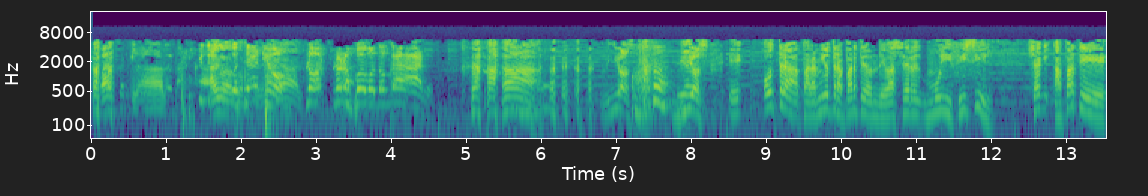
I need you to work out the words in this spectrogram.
Van a ser Claro. ¿Viste Algo fue este año? No, no nos podemos tocar. Dios, Dios. Eh, otra, para mí otra parte donde va a ser muy difícil, ya que aparte,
